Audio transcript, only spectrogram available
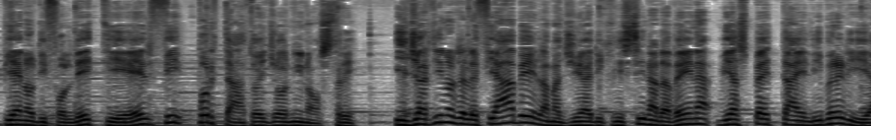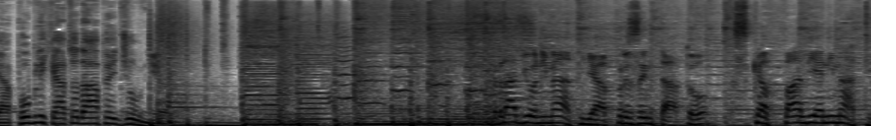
pieno di folletti e elfi portato ai giorni nostri. Il Giardino delle Fiabe e la magia di Cristina D'Avena vi aspetta in libreria, pubblicato da Ape Junior. Radio Animati ha presentato Scaffali Animati.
